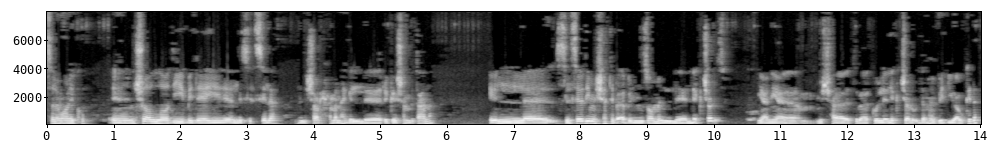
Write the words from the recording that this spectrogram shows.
السلام عليكم. إن شاء الله دي بداية لسلسلة لشرح منهج ال regression بتاعنا. السلسلة دي مش هتبقى بنظام ال lectures يعني مش هتبقى كل lecture قدامها فيديو أو كده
